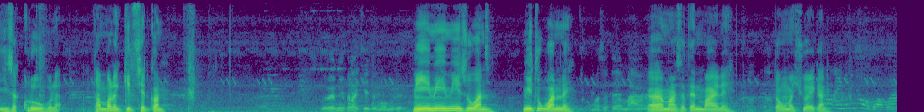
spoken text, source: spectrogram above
อีกสักครู่พุ่นละทำภารกิจเสร็จก่อนเมื่อมีภารกิจจะมองมือกันมีมีมีสุวรรณมีทุกวันเลยออกมาสแตนบายเออมาสแตนบายเลย ต้องมาช่วยกันไอ้นี่หนูบอกว่า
